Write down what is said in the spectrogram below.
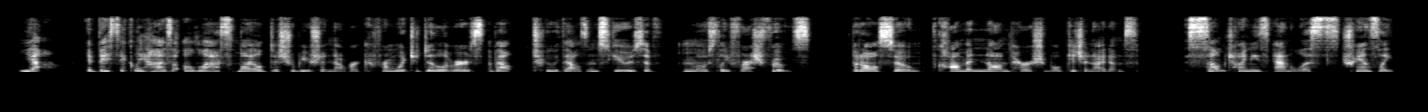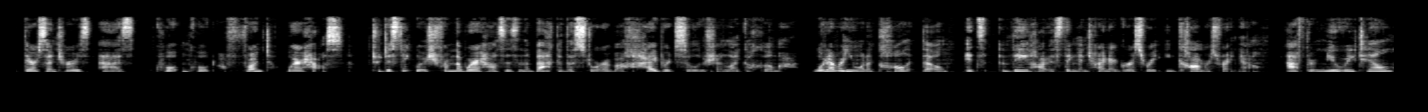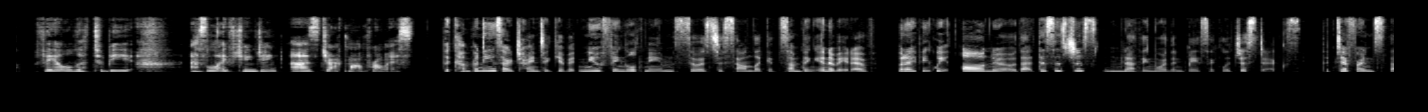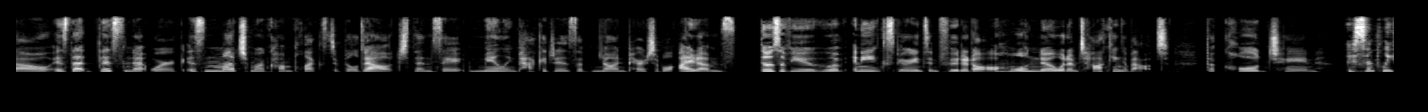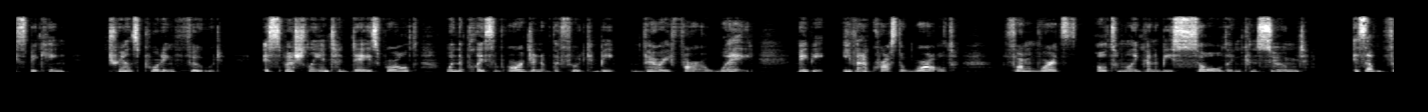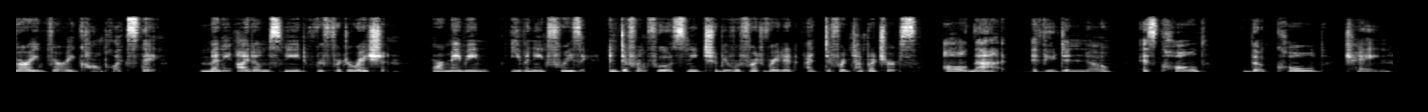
Yeah, it basically has a last mile distribution network from which it delivers about 2,000 SKUs of mostly fresh fruits but also common non perishable kitchen items. Some Chinese analysts translate their centers as quote unquote a front warehouse to distinguish from the warehouses in the back of the store of a hybrid solution like a Hema. Whatever you want to call it though, it's the hottest thing in China grocery e-commerce right now. After new retail failed to be as life-changing as Jack Ma promised. The companies are trying to give it newfangled names so as to sound like it's something innovative, but I think we all know that this is just nothing more than basic logistics. The difference, though, is that this network is much more complex to build out than, say, mailing packages of non perishable items. Those of you who have any experience in food at all will know what I'm talking about the cold chain. Simply speaking, transporting food, especially in today's world when the place of origin of the food can be very far away, maybe even across the world, from where it's ultimately going to be sold and consumed, is a very, very complex thing. Many items need refrigeration, or maybe even need freezing, and different foods need to be refrigerated at different temperatures. All that, if you didn't know, is called the cold chain.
